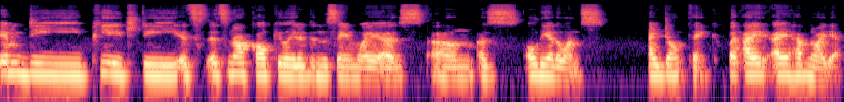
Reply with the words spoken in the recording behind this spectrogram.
MD, PhD. It's it's not calculated in the same way as um, as all the other ones. I don't think, but I I have no idea.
